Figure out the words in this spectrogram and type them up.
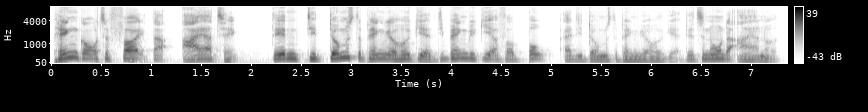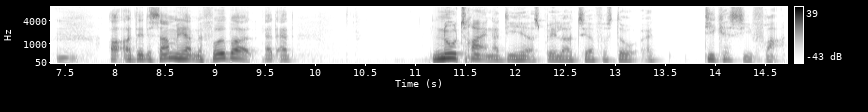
Penge går til folk, der ejer ting. Det er den, de dummeste penge, vi overhovedet giver. De penge, vi giver for at bo, er de dummeste penge, vi overhovedet giver. Det er til nogen, der ejer noget. Mm. Og, og det er det samme her med fodbold, at, at nu trænger de her spillere til at forstå, at de kan sige fra.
